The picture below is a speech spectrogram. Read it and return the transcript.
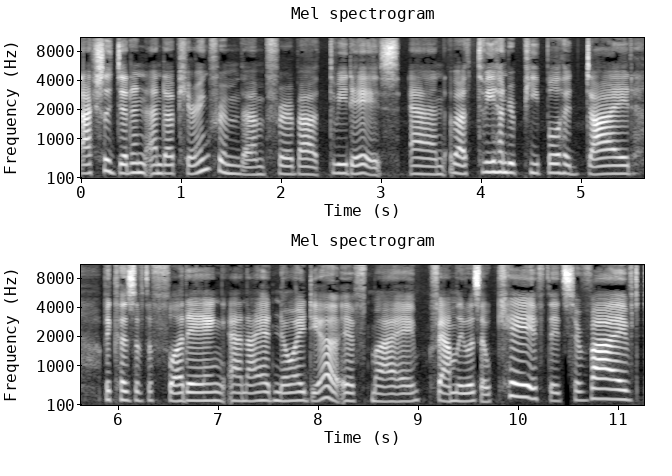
actually didn't end up hearing from them for about three days, and about 300 people had died because of the flooding, and I had no idea if my family was okay, if they'd survived.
